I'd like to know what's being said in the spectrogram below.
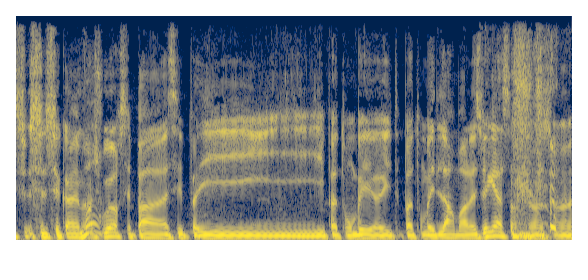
c'est quand même Non. un joueur, c'est pas, c'est pas, il, il est pas tombé, euh, il est pas tombé de l'arbre à Las Vegas. hein.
